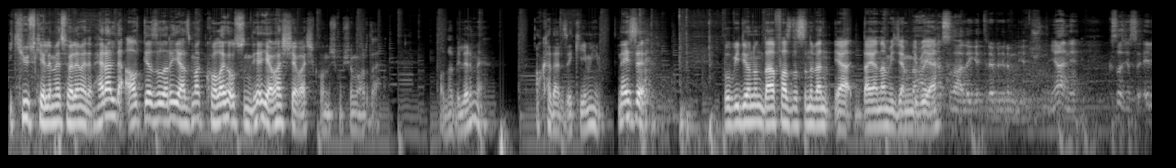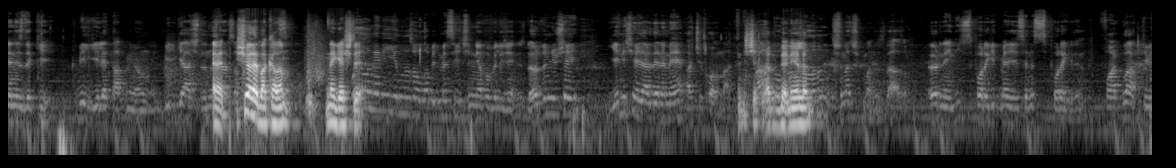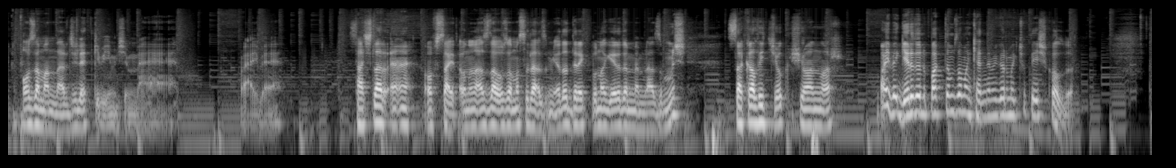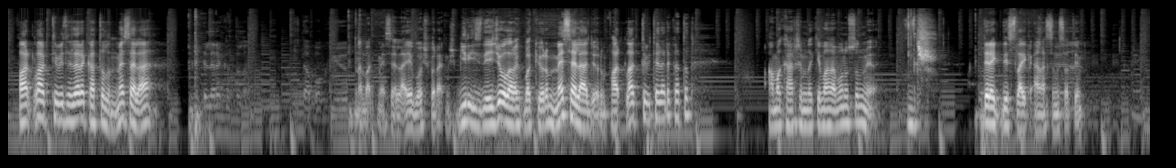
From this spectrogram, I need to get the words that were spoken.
200 kelime söylemedim. Herhalde altyazıları yazmak kolay olsun diye yavaş yavaş konuşmuşum orada. Olabilir mi? O kadar zeki miyim? Neyse. Bu videonun daha fazlasını ben ya dayanamayacağım daha gibi ya. nasıl hale getirebilirim diye düşündüm. Yani kısacası elinizdeki bilgiyle tatmin olmayın. Bilgi açlığınız Evet şöyle bakalım ne Bu geçti. yılın en iyi yılınız olabilmesi için yapabileceğiniz dördüncü şey yeni şeyler denemeye açık olmak. Yeni şeyler deneyelim. alanın dışına çıkmanız lazım. Örneğin hiç spora gitmediyseniz spora gidin. Farklı aktivite O zamanlar jilet gibiymişim be. Vay be. Saçlar ı-ı, offside. Onun az daha uzaması lazım ya da direkt buna geri dönmem lazımmış. Sakal hiç yok. Şu an var. Vay be geri dönüp baktığım zaman kendimi görmek çok değişik oldu. Farklı aktivitelere katılın. Mesela ne bak mesela'yı boş bırakmış. Bir izleyici olarak bakıyorum. Mesela diyorum farklı aktivitelere katıl. Ama karşımdaki bana bunu sunmuyor. Direkt dislike anasını satayım.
